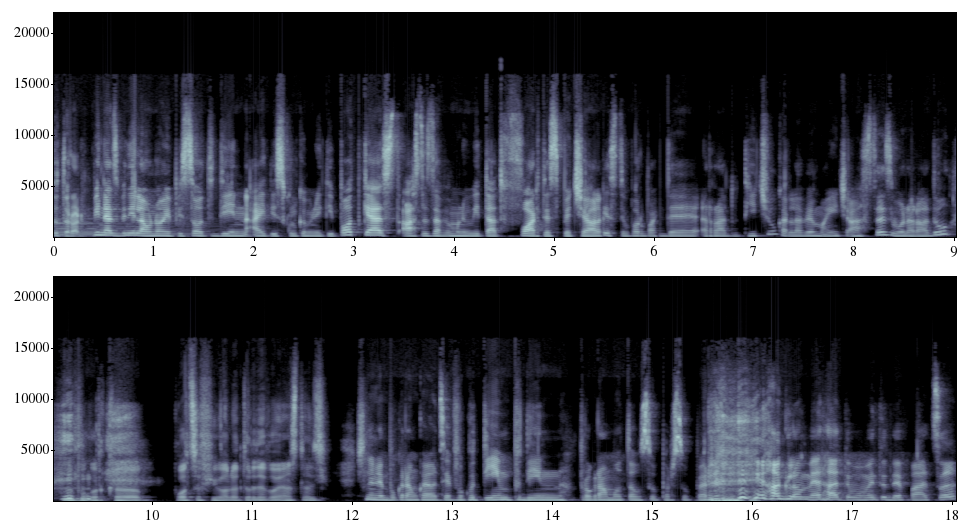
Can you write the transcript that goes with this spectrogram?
tuturor! Bine ați venit la un nou episod din IT School Community Podcast. Astăzi avem un invitat foarte special. Este vorba de Radu Ticiu, care îl avem aici astăzi. Bună, Radu! Mă bucur că pot să fiu alături de voi astăzi. Și noi ne bucurăm că ți-ai făcut timp din programul tău super, super aglomerat în momentul de față.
